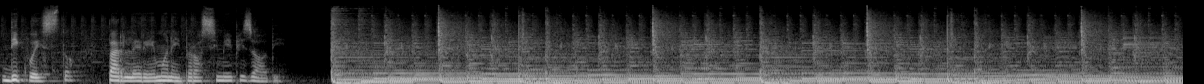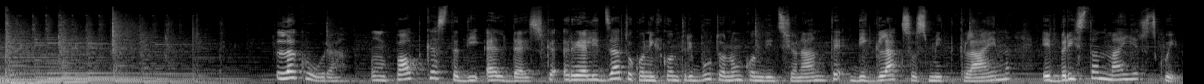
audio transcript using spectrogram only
Di questo parleremo nei prossimi episodi. La cura un podcast di L-Desk realizzato con il contributo non condizionante di GlaxoSmithKline e Bristol Myers Squibb.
